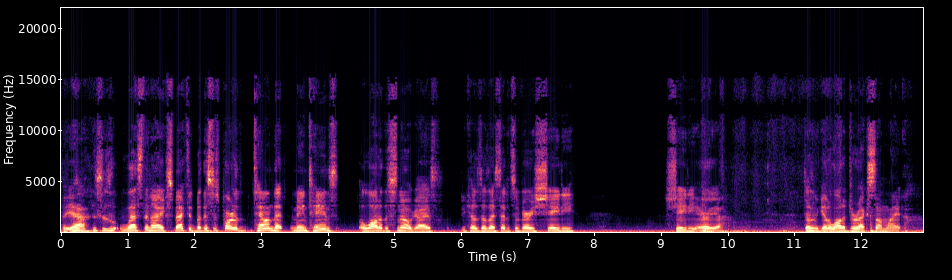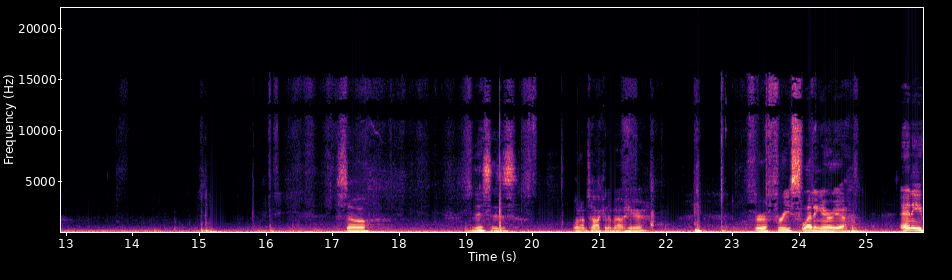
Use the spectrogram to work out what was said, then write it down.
But yeah, this is less than I expected, but this is part of the town that maintains a lot of the snow, guys. Because as I said, it's a very shady, shady area. Doesn't get a lot of direct sunlight. So this is what I'm talking about here for a free sledding area. Any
